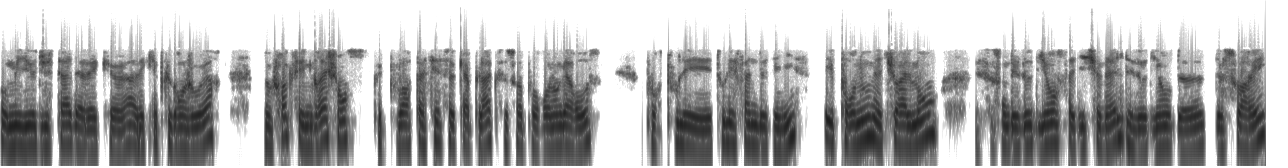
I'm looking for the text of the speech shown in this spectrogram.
au milieu du stade avec, euh, avec les plus grands joueurs. Donc je crois que c'est une vraie chance que de pouvoir passer ce cap-là, que ce soit pour Roland Garros, pour tous les, tous les fans de tennis. Et pour nous, naturellement, ce sont des audiences additionnelles, des audiences de, soirée,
